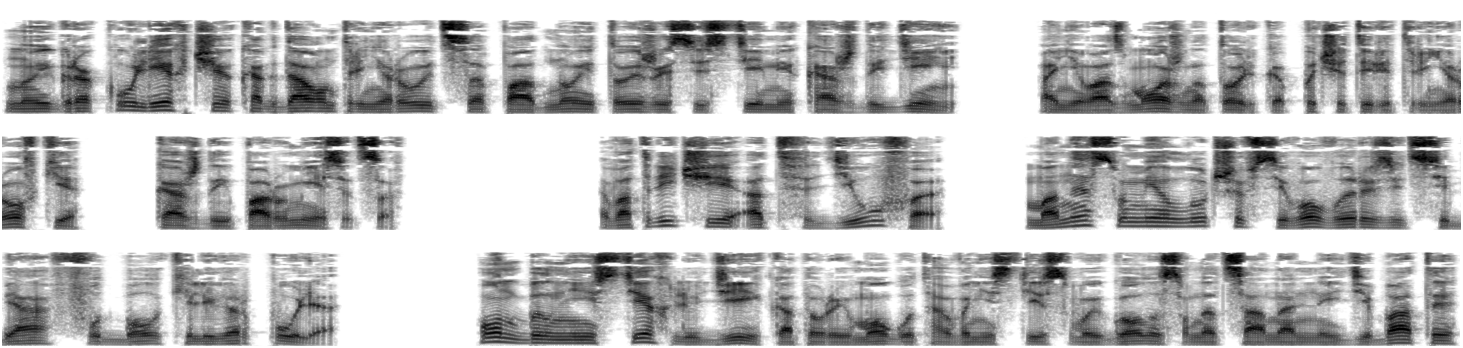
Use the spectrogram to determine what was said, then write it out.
Но игроку легче, когда он тренируется по одной и той же системе каждый день, а невозможно только по четыре тренировки каждые пару месяцев. В отличие от Диуфа, Мане сумел лучше всего выразить себя в футболке Ливерпуля. Он был не из тех людей, которые могут внести свой голос в национальные дебаты,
